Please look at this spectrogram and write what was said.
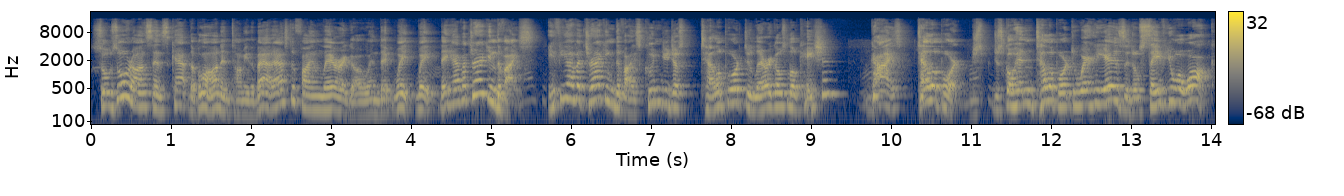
So Zordon sends Kat the Blonde and Tommy the Badass to find Lerigot, and they- wait, wait, they have a tracking device. If you have a tracking device, couldn't you just teleport to Lerigot's location? Guys, teleport. Just, just go ahead and teleport to where he is. It'll save you a walk.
